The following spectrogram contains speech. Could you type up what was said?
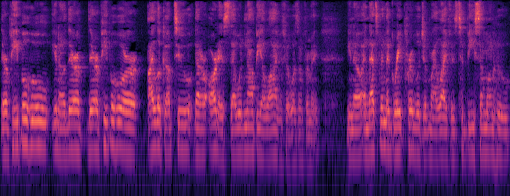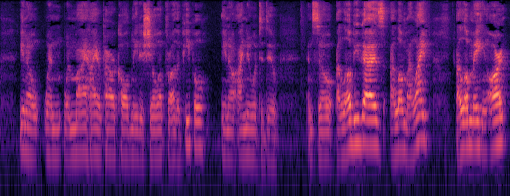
There are people who, you know, there are there are people who are I look up to that are artists that would not be alive if it wasn't for me, you know, and that's been the great privilege of my life is to be someone who you know, when when my higher power called me to show up for other people, you know, I knew what to do. And so I love you guys. I love my life. I love making art.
